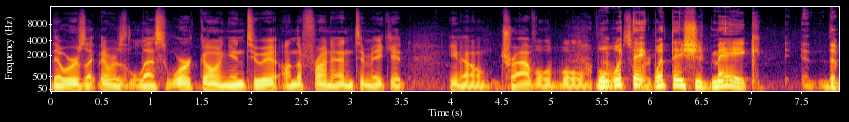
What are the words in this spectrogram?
there was like there was less work going into it on the front end to make it you know travelable. Well, what they what they should make the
